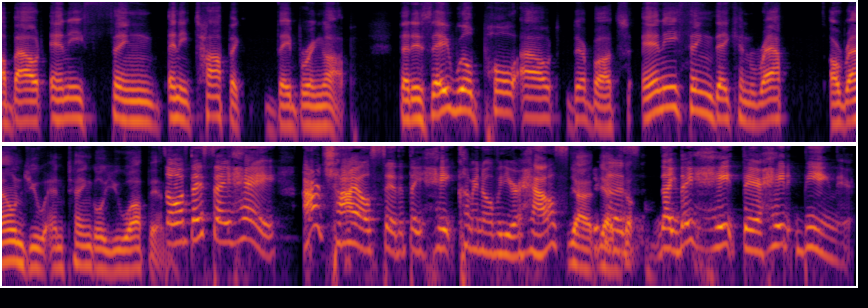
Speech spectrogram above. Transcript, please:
about anything, any topic they bring up. That is, they will pull out their butts anything they can wrap around you and tangle you up in. So if they say, "Hey, our child said that they hate coming over to your house Yeah, yeah, because like they hate their hate being there,"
